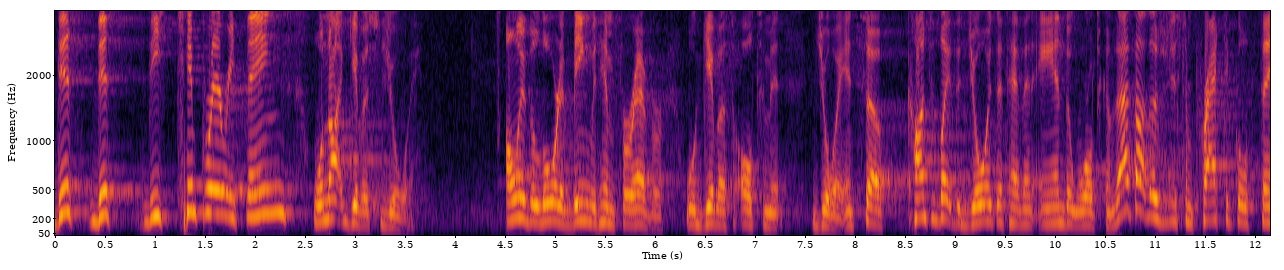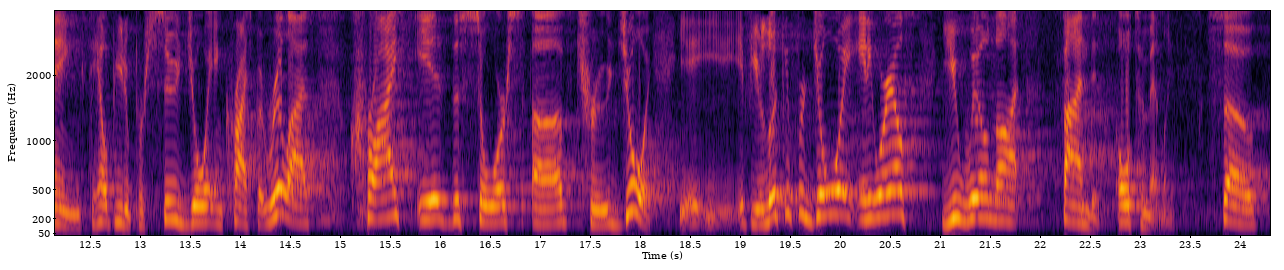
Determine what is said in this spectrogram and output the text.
this, this, these temporary things will not give us joy. Only the Lord and being with Him forever will give us ultimate joy. And so, contemplate the joys of heaven and the world to come. I thought those were just some practical things to help you to pursue joy in Christ. But realize Christ is the source of true joy. If you're looking for joy anywhere else, you will not find it ultimately. So,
